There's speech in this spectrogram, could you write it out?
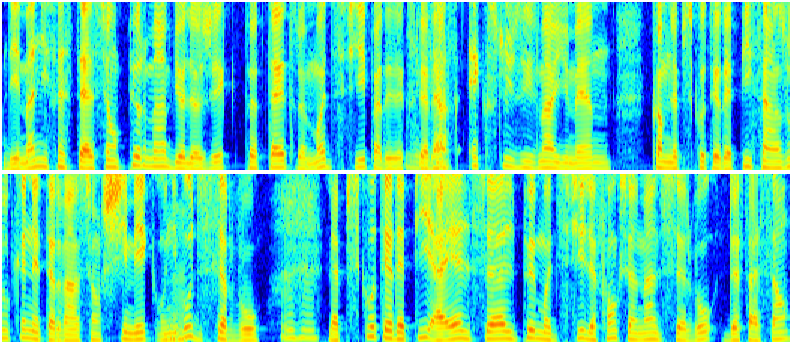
des manifestations purement biologiques peuvent être modifiées par des expériences exclusivement humaines, comme la psychothérapie, sans aucune intervention chimique au Mm. niveau du cerveau. Mhm. La psychothérapie, à elle seule, peut modifier le fonctionnement du cerveau de façon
